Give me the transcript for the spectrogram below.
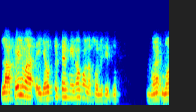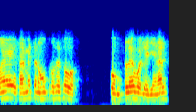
la firma y ya usted terminó con la solicitud. No, no es, realmente no es un proceso complejo el de llenar.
